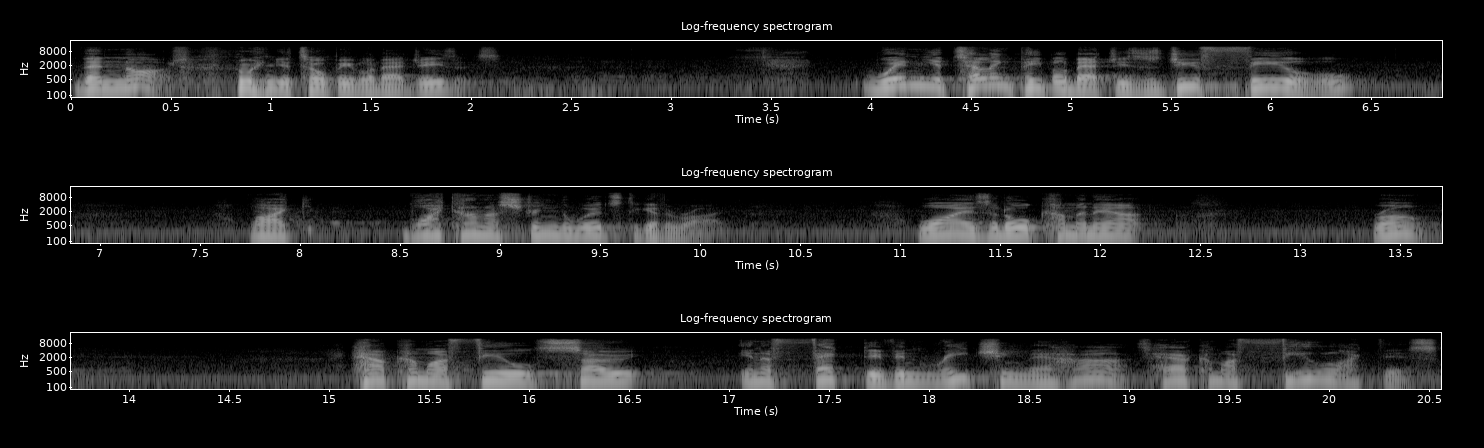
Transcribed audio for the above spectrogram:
than not when you tell people about Jesus? When you're telling people about Jesus, do you feel like, why can't I string the words together right? Why is it all coming out wrong? How come I feel so ineffective in reaching their hearts? How come I feel like this?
